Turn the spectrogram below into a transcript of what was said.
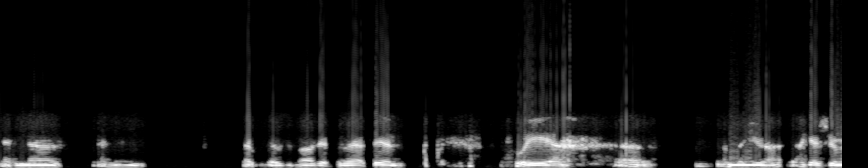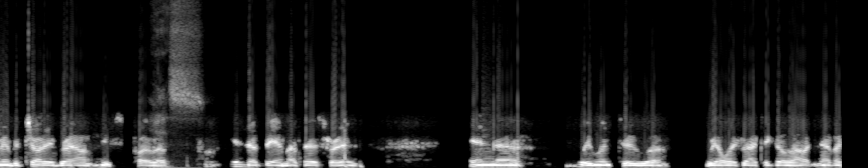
and uh, and that, that was about it for that. Then we, uh, uh, I mean, you, I guess you remember Charlie Brown. He's part yes. of ended up being my best friend, and uh, we went to. Uh, we always like to go out and have a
